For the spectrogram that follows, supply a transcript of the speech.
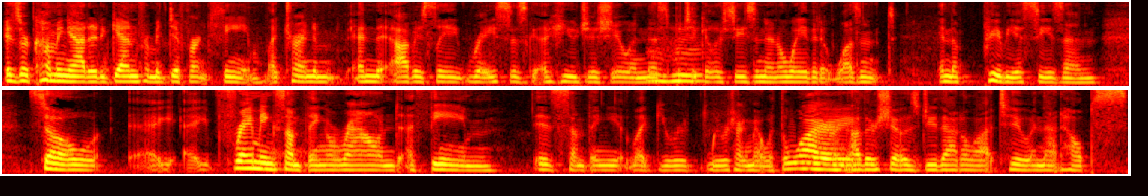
is they're coming at it again from a different theme, like trying to. And obviously, race is a huge issue in this mm-hmm. particular season in a way that it wasn't in the previous season. So, I, framing something around a theme is something you, like you were we were talking about with The Wire, Right. and other shows do that a lot too, and that helps.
